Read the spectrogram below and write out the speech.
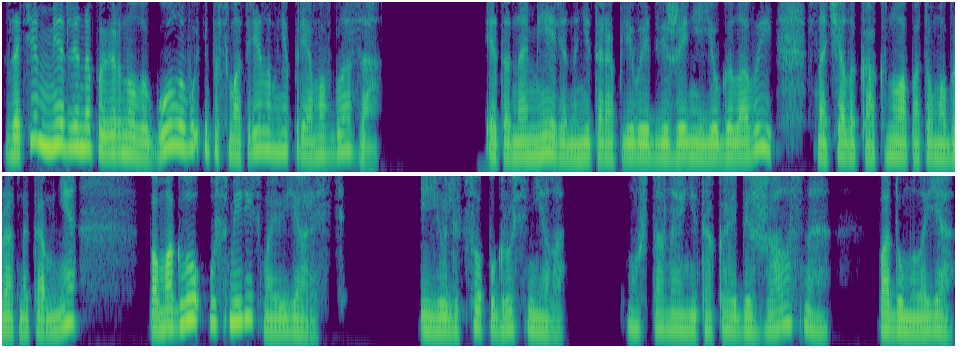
Затем медленно повернула голову и посмотрела мне прямо в глаза. Это намеренно неторопливое движение ее головы, сначала к окну, а потом обратно ко мне, помогло усмирить мою ярость. Ее лицо погрустнело. «Может, она и не такая безжалостная?» — подумала я.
